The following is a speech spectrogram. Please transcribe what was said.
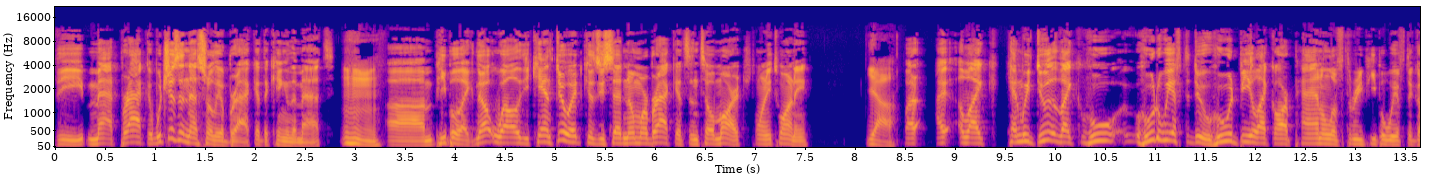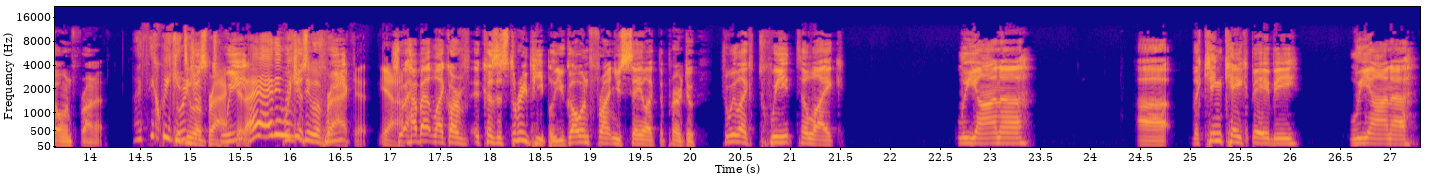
the mat bracket, which isn't necessarily a bracket, the king of the mats, Mhm. um, people are like, no, well, you can't do it because you said no more brackets until March 2020. Yeah. But I like, can we do like who who do we have to do? Who would be like our panel of three people we have to go in front of? I think we could Should we do a bracket. tweet? I, I think we, We could just do a tweet? bracket. Yeah. So how about like our because it's three people. You go in front, you say like the prayer to. Should we like tweet to like Liana, uh, the King Cake Baby, Liana,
